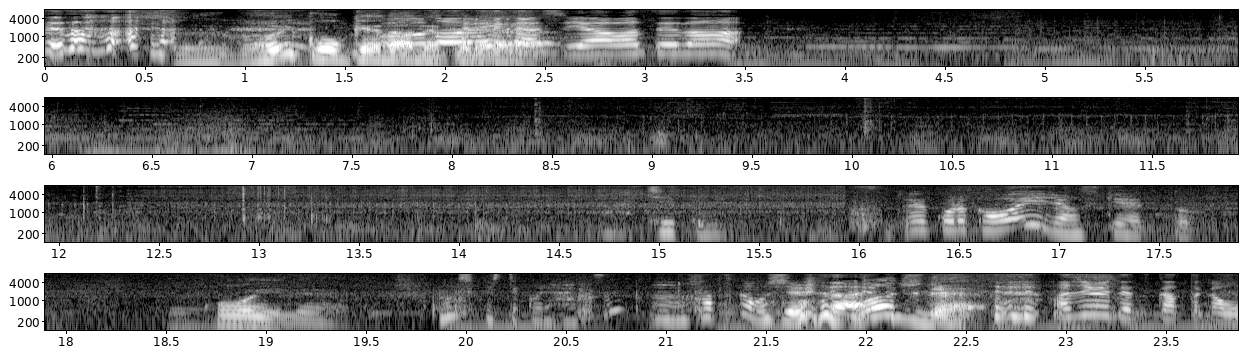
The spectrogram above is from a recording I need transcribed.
せだ。すごい光景だねこれ。が幸せだ。えこれ可愛いじゃんスキレット。かわいいね。もしかしてこれ初？うん初かもしれない。マジで？初めて使ったかも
